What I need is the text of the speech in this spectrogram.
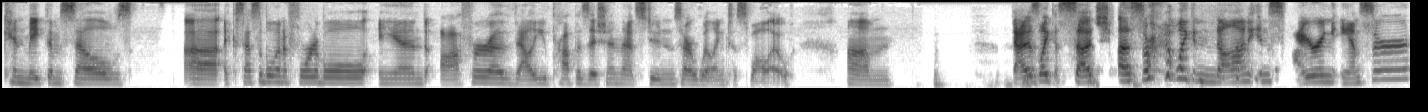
can make themselves uh, accessible and affordable and offer a value proposition that students are willing to swallow. Um, that is like such a sort of like non-inspiring answer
